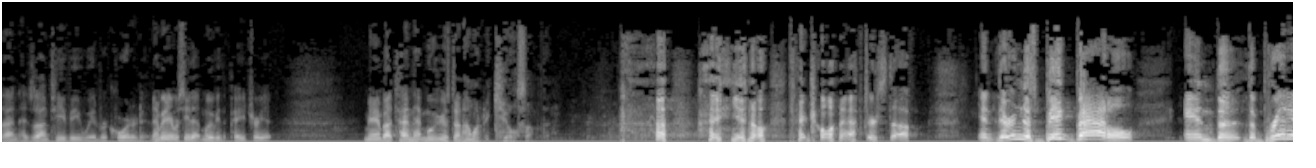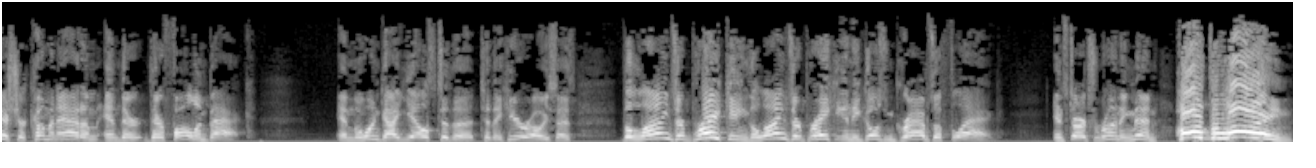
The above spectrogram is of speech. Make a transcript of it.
It was on TV. We had recorded it. Anybody ever see that movie, The Patriot? Man, by the time that movie was done, I wanted to kill something. you know, they're going after stuff. And they're in this big battle, and the, the British are coming at them, and they're, they're falling back. And the one guy yells to the, to the hero, he says, The lines are breaking! The lines are breaking! And he goes and grabs a flag and starts running. Men, hold the line!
